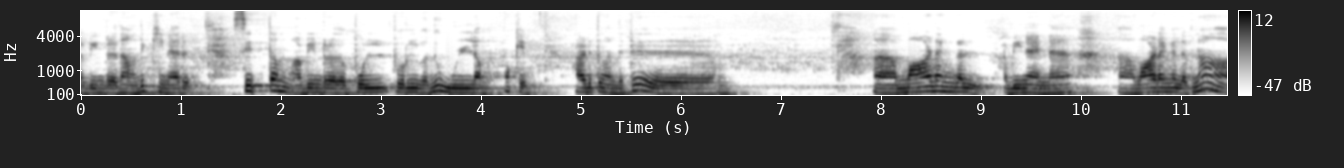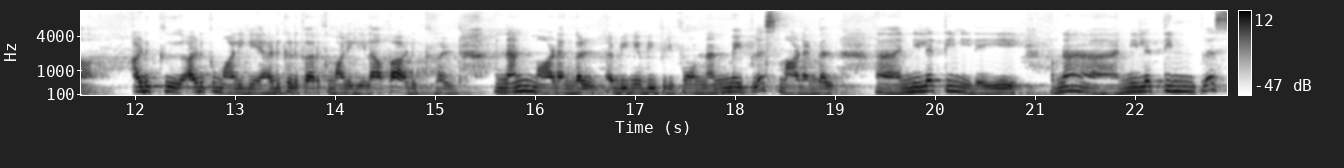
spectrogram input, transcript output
அப்படின்றது தான் வந்து கிணறு. சித்தம் அப்படின்றத பொல் பொருள் வந்து உள்ளம். ஓகே. அடுத்து வந்துட்டு மாடங்கள் அப்படின்னா என்ன? மாடங்கள் அப்படின்னா அடுக்கு அடுக்கு மாளிகை அடுக்கடுக்காக இருக்க மாளிகையில் அப்போ அடுக்குகள். நன்மாடங்கள் அப்படின்னு எப்படி பிரிப்போம்? நன்மை ப்ளஸ் மாடங்கள். நிலத்தின் இடையே அப்படின்னா நிலத்தின் ப்ளஸ்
